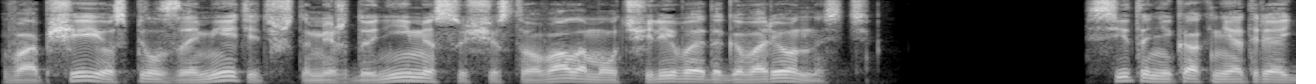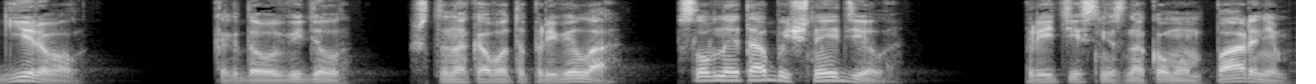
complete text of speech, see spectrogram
Вообще я успел заметить, что между ними существовала молчаливая договоренность. Сита никак не отреагировал, когда увидел, что на кого-то привела, словно это обычное дело. Прийти с незнакомым парнем,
